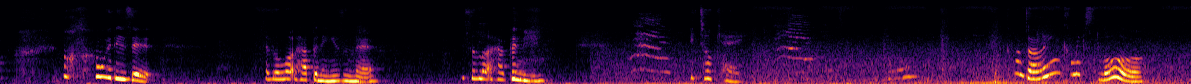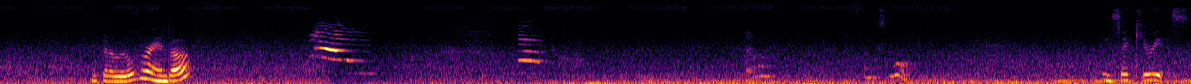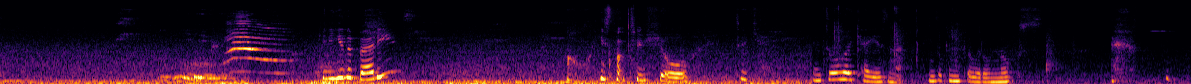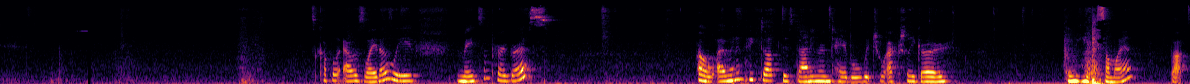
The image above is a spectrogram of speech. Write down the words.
what is it? There's a lot happening, isn't there? There's a lot happening. It's okay. Come on, darling. Come explore. We've got a little veranda. So curious. Ooh. Can you hear the birdies? Oh, he's not too sure. It's okay. It's all okay, isn't it? He's looking for little nooks. it's a couple of hours later. We've made some progress. Oh, I went and picked up this dining room table, which will actually go in here somewhere, but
